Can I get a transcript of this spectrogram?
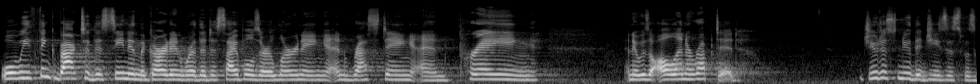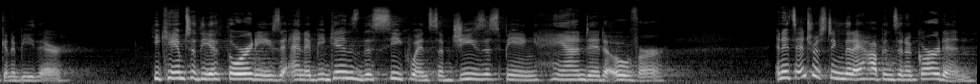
Well, we think back to this scene in the garden where the disciples are learning and resting and praying, and it was all interrupted. Judas knew that Jesus was going to be there. He came to the authorities, and it begins the sequence of Jesus being handed over. And it's interesting that it happens in a garden.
